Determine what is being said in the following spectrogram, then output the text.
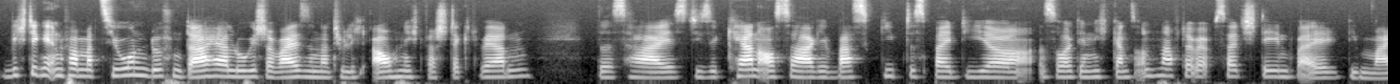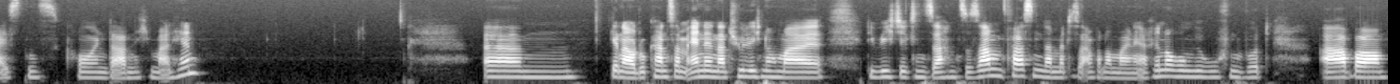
Wichtige Informationen dürfen daher logischerweise natürlich auch nicht versteckt werden. Das heißt, diese Kernaussage, was gibt es bei dir, sollte nicht ganz unten auf der Website stehen, weil die meisten scrollen da nicht mal hin. Ähm, genau, du kannst am Ende natürlich nochmal die wichtigsten Sachen zusammenfassen, damit es einfach nochmal in Erinnerung gerufen wird. Aber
